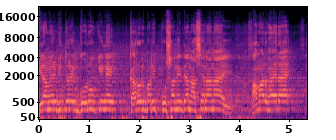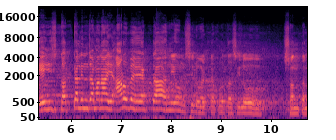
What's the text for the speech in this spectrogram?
গ্রামের ভিতরে গরু কিনে কারোর বাড়ি পোষানি দেন আসে না নাই, আমার ভাইরা এই তৎকালীন জামানায় আরবে একটা নিয়ম ছিল, একটা প্রথা ছিল, সন্তান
